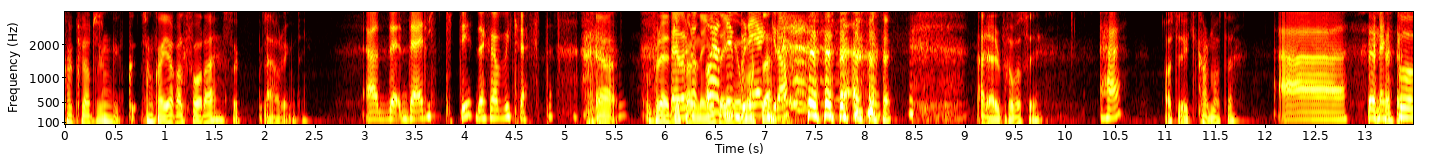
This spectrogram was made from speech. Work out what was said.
kalkulator som, som kan gjøre alt for deg, så lærer du ingenting. Ja, det, det er riktig, det kan jeg bekrefte. Ja, og fordi For du kan sånn, det ingenting om en matte. graf. Er det det du prøver å si? Hæ? At du ikke kan matte? Uh, mest på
